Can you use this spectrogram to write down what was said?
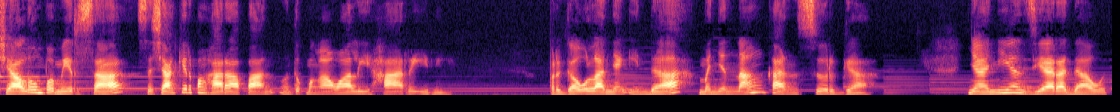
Shalom pemirsa, secangkir pengharapan untuk mengawali hari ini. Pergaulan yang indah menyenangkan surga. Nyanyian ziarah Daud.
